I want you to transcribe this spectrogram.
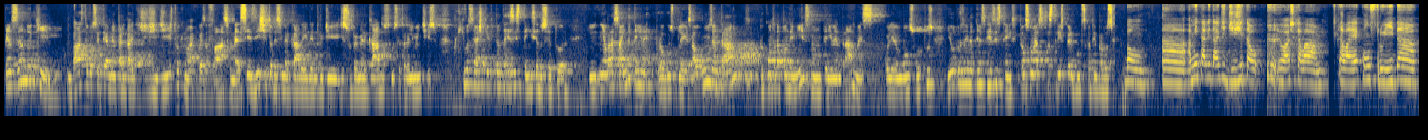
pensando que basta você ter a mentalidade de digital, que não é coisa fácil, né? Se existe todo esse mercado aí dentro de, de supermercados no setor alimentício, por que você acha que teve tanta resistência do setor em, em, abraçar? Ainda tem, né? Por alguns players. Alguns entraram por conta da pandemia, senão não teriam entrado, mas colheram bons frutos, e outros ainda têm essa resistência. Então, são essas as três perguntas que eu tenho para você. Bom, a, a mentalidade digital, eu acho que ela, ela é construída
